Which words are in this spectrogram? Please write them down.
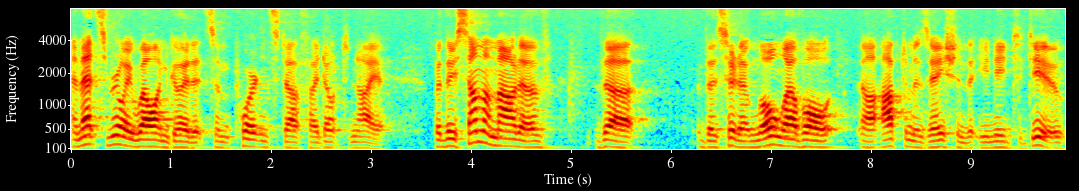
And that's really well and good. It's important stuff. I don't deny it. But there's some amount of the, the sort of low-level uh, optimization that you need to do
